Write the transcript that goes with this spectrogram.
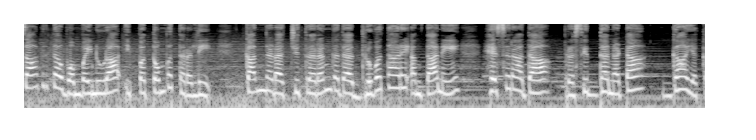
ಸಾವಿರದ ಒಂಬೈನೂರ ಇಪ್ಪತ್ತೊಂಬತ್ತರಲ್ಲಿ. ಕನ್ನಡ ಚಿತ್ರರಂಗದ ಧ್ರುವತಾರೆ ಅಂತಾನೆ ಹೆಸರಾದ ಪ್ರಸಿದ್ಧ ನಟ, ಗಾಯಕ.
